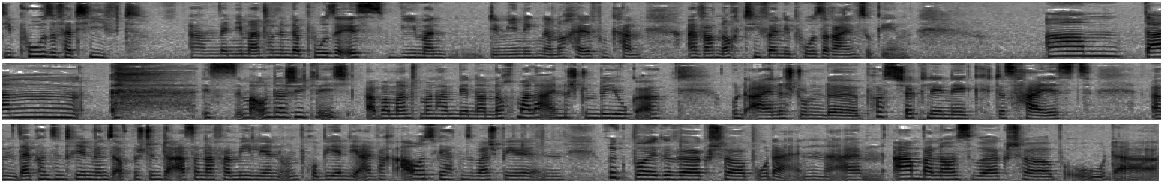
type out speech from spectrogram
die Pose vertieft ähm, wenn jemand schon in der Pose ist, wie man demjenigen dann noch helfen kann, einfach noch tiefer in die Pose reinzugehen. Ähm, dann ist es immer unterschiedlich, aber manchmal haben wir dann nochmal eine Stunde Yoga und eine Stunde Posture-Klinik. Das heißt, ähm, da konzentrieren wir uns auf bestimmte Asana-Familien und probieren die einfach aus. Wir hatten zum Beispiel einen Rückbeuge-Workshop oder einen ähm, Armbalance-Workshop oder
